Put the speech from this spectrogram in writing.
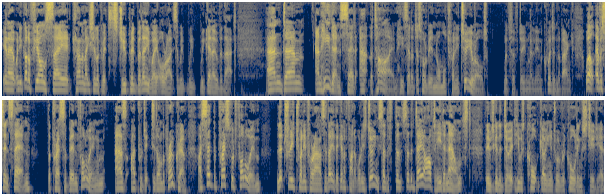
you know when you've got a fiance, it kind of makes you look a bit stupid. But anyway, all right, so we we, we get over that, and um, and he then said at the time, he said, I just want to be a normal 22 year old with 15 million quid in the bank. Well, ever since then, the press have been following him as I predicted on the programme. I said the press would follow him literally 24 hours a day. They're going to find out what he's doing. So the, the, so the day after he'd announced that he was going to do it, he was caught going into a recording studio.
